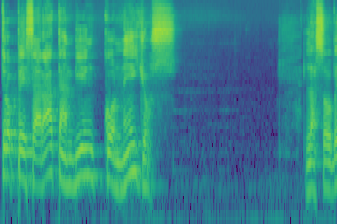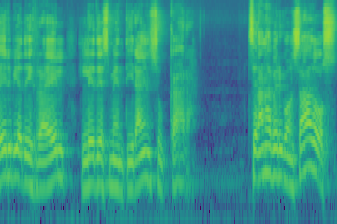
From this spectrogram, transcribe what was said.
tropezará también con ellos. La soberbia de Israel le desmentirá en su cara. Serán avergonzados.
